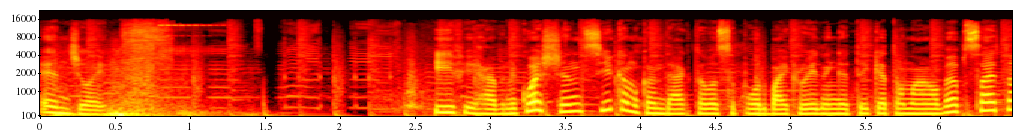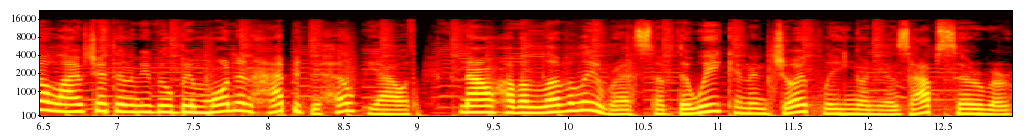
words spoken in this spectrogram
Enjoy! If you have any questions, you can contact our support by creating a ticket on our website or live chat and we will be more than happy to help you out. Now have a lovely rest of the week and enjoy playing on your Zap server.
